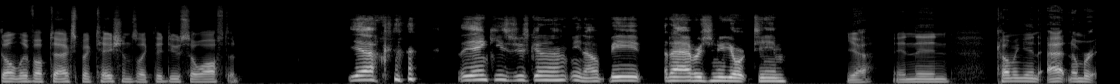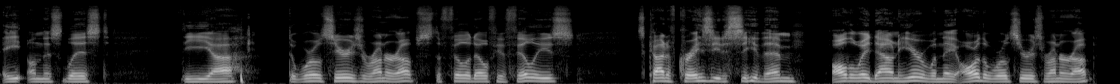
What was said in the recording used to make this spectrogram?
don't live up to expectations like they do so often. Yeah. the Yankees just gonna, you know, be an average New York team. Yeah. And then coming in at number eight on this list, the uh the World Series runner ups, the Philadelphia Phillies. It's kind of crazy to see them all the way down here when they are the World Series runner up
